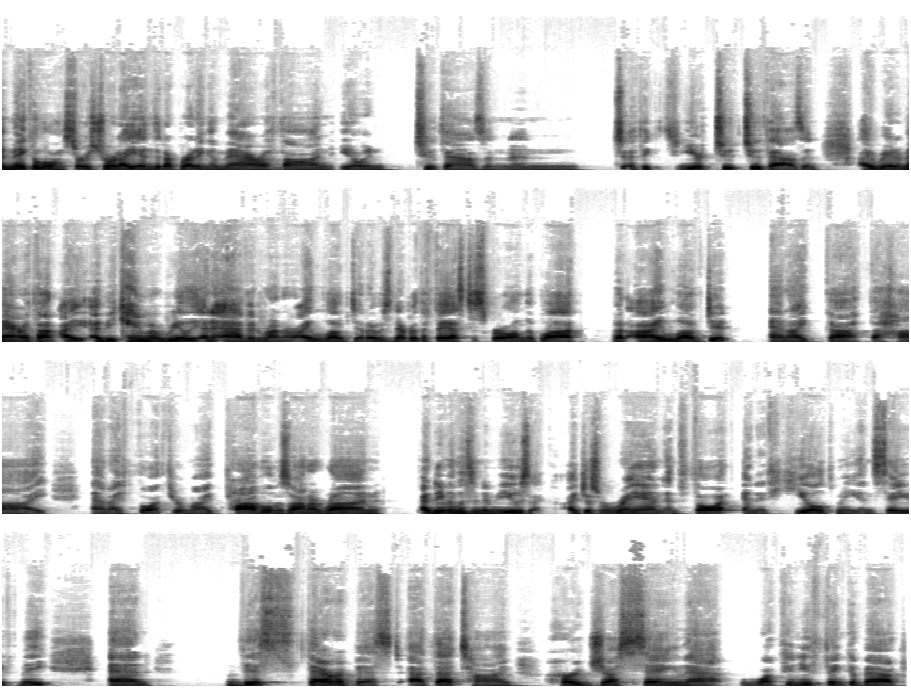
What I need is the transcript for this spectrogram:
And make a long story short, I ended up running a marathon, you know, in 2000 and I think year two, 2000. I ran a marathon. I, I became a really an avid runner. I loved it. I was never the fastest girl on the block, but I loved it and I got the high and I thought through my problems on a run. I didn't even listen to music. I just ran and thought and it healed me and saved me. And this therapist at that time, her just saying that, what can you think about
